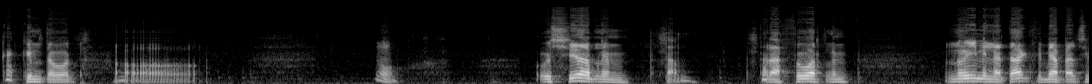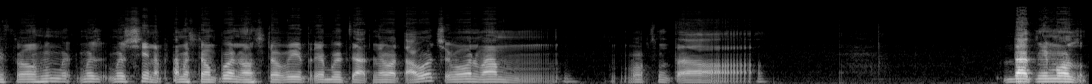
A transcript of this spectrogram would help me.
каким-то вот ну, ущербным, там, второсортным, но именно так себя почувствовал мужчина, потому что он понял, что вы требуете от него того, чего он вам, в общем-то, дать не может.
